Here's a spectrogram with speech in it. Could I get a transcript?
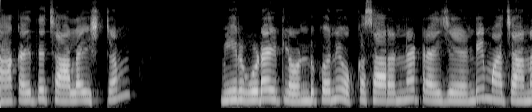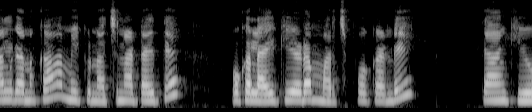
నాకైతే చాలా ఇష్టం. మీరు కూడా ఇట్లా వండుకొని ఒక్కసారన్నా ట్రై చేయండి. మా ఛానల్ కనుక మీకు నచ్చినట్టయితే ఒక లైక్ ఇవ్వడం మర్చిపోకండి. Thank you.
